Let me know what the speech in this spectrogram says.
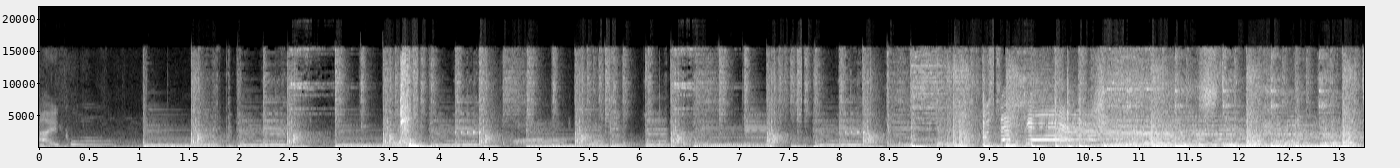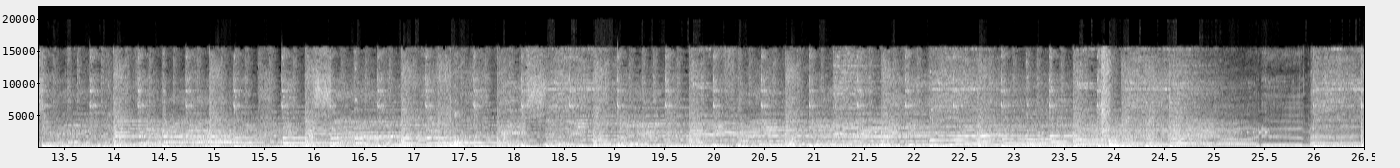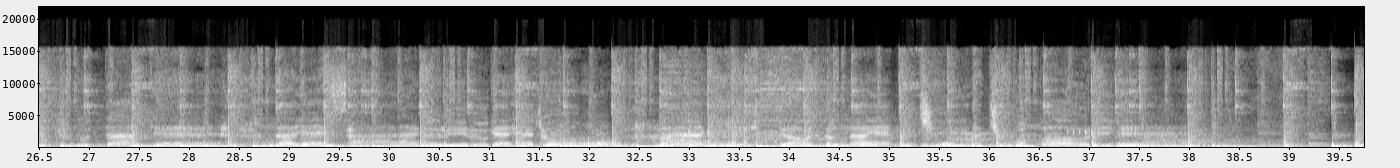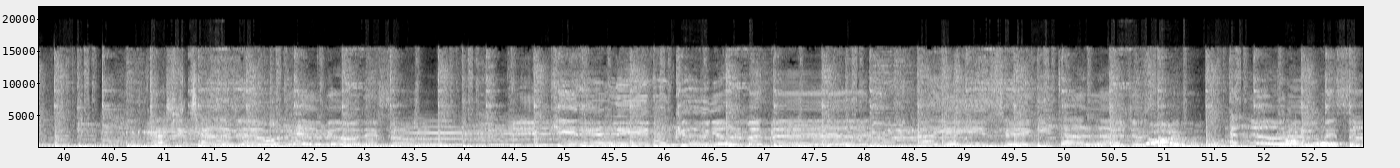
아이 힘겨웠던 나의 지난 추억 버리게. 다시 찾아온 해변에서 비키니를 입은 그녀를 만난 후 나의 인생이 달라졌어. 한여름의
